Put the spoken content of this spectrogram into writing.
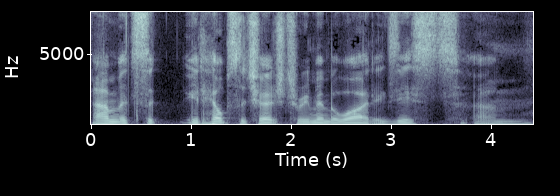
Um, it's the, it helps the church to remember why it exists. Um,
